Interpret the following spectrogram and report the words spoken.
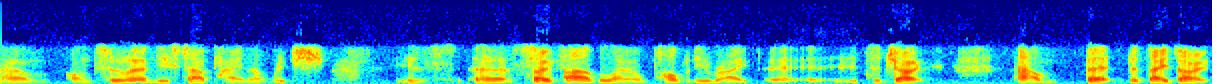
um, onto a New Start payment, which is uh, so far below a poverty rate. Uh, it's a joke, um, but but they don't.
